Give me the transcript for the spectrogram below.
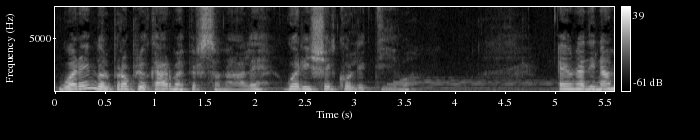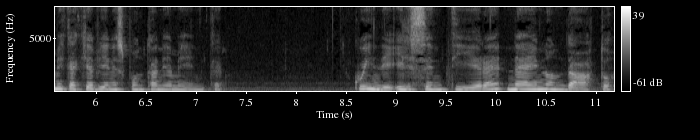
Guarendo il proprio karma personale, guarisce il collettivo. È una dinamica che avviene spontaneamente quindi il sentire ne è inondato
